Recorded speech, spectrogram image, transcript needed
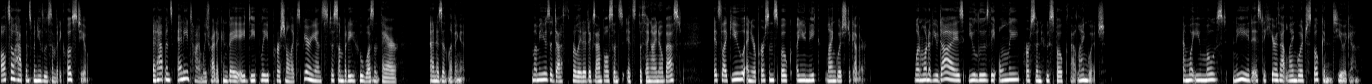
also happens when you lose somebody close to you. It happens anytime we try to convey a deeply personal experience to somebody who wasn't there and isn't living it. Let me use a death related example since it's the thing I know best. It's like you and your person spoke a unique language together. When one of you dies, you lose the only person who spoke that language. And what you most need is to hear that language spoken to you again.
